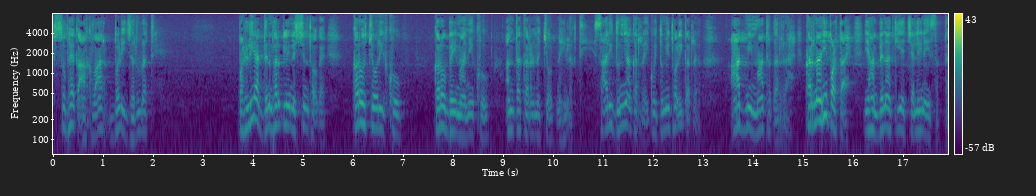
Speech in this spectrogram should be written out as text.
सुबह का अखबार बड़ी ज़रूरत है। पढ़ लिया, दिन भर के लिए निश्चिंत हो गए। करो चोरी खूब, करो बेईमानी खूब, अंतकरण में चोट नहीं लगती। सारी दुनिया कर रही, कोई तुम ही थोड़ी कर रहे हो। आदमी मात्र कर रहा है, करना ही पड़ता है। यहाँ बिना किए चल ही नहीं सकता।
